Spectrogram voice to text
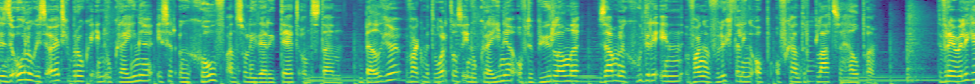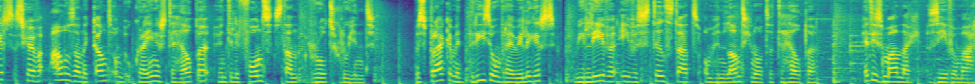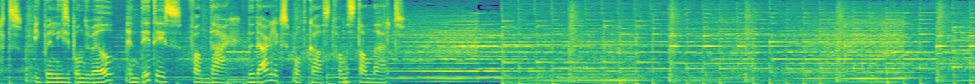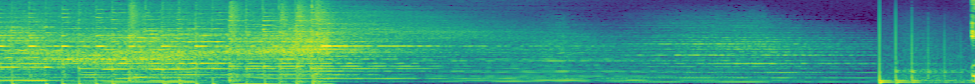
Sinds de oorlog is uitgebroken in Oekraïne is er een golf aan solidariteit ontstaan. Belgen, vaak met wortels in Oekraïne of de buurlanden, zamelen goederen in, vangen vluchtelingen op of gaan ter plaatse helpen. De vrijwilligers schuiven alles aan de kant om de Oekraïners te helpen. Hun telefoons staan roodgloeiend. We spraken met drie zo'n vrijwilligers wie leven even stilstaat om hun landgenoten te helpen. Het is maandag 7 maart. Ik ben Lise Bonduel en dit is Vandaag, de dagelijkse podcast van de Standaard.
